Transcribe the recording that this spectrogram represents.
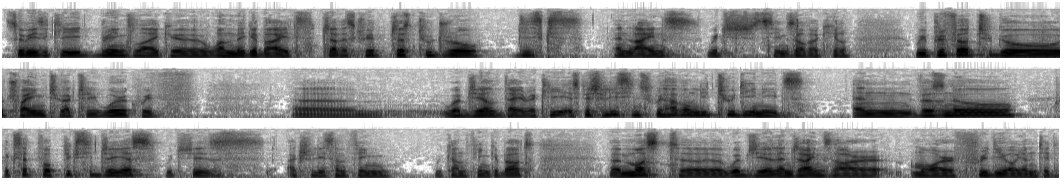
So basically, it brings like uh, one megabyte JavaScript just to draw disks and lines, which seems overkill. We prefer to go trying to actually work with um, WebGL directly, especially since we have only 2D needs, and there's no, except for Pixi.js, which is actually something we can think about. Uh, most uh, WebGL engines are more 3D oriented.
